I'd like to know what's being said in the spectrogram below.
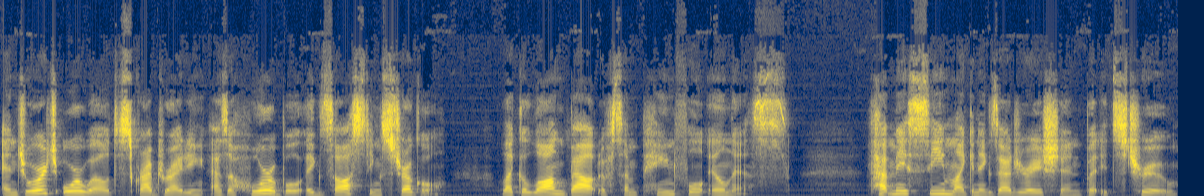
And George Orwell described writing as a horrible, exhausting struggle, like a long bout of some painful illness. That may seem like an exaggeration, but it's true.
